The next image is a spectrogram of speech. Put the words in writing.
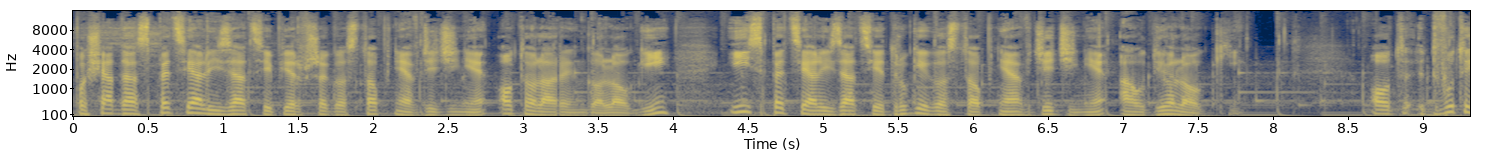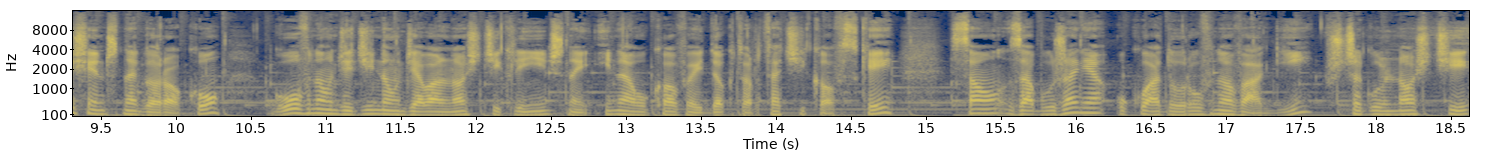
Posiada specjalizację pierwszego stopnia w dziedzinie otolaryngologii i specjalizację drugiego stopnia w dziedzinie audiologii. Od 2000 roku główną dziedziną działalności klinicznej i naukowej dr Tacikowskiej są zaburzenia układu równowagi, w szczególności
